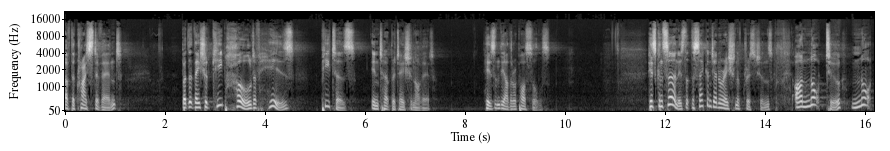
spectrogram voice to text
of the Christ event, but that they should keep hold of his, Peter's, interpretation of it, his and the other apostles. His concern is that the second generation of Christians are not to, not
